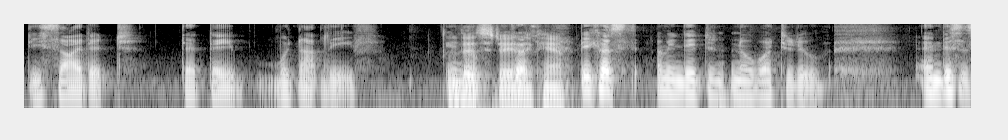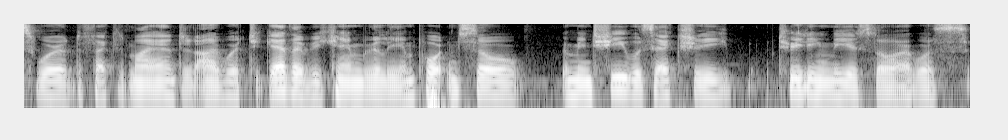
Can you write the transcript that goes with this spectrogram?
decided that they would not leave. They'd know, stay because, in the camp. Because, I mean, they didn't know what to do. And this is where the fact that my aunt and I were together became really important. So, I mean, she was actually treating me as though I was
